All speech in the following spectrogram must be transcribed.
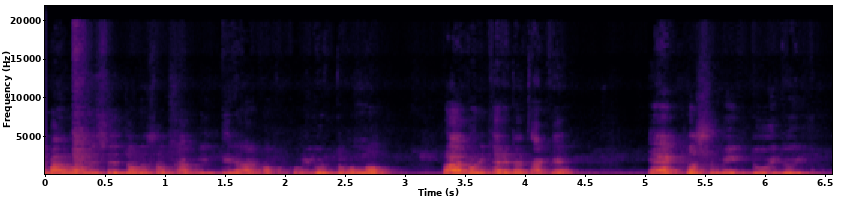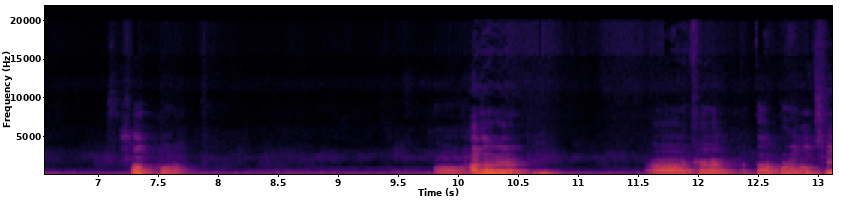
বাংলাদেশে জনসংখ্যা বৃদ্ধির হার কত? খুবই গুরুত্বপূর্ণ। প্রায় পরীক্ষা এটা থাকে। এক দশমিক দুই দুই শতকরা। হাজারে আর কি। আচ্ছা তারপরে হচ্ছে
